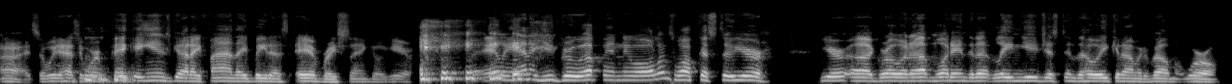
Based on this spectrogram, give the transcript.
All right. So we didn't have to worry. Picayune's got a fine. They beat us every single year. Eliana, you grew up in New Orleans. Walk us through your your uh, growing up and what ended up leading you just into the whole economic development world.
